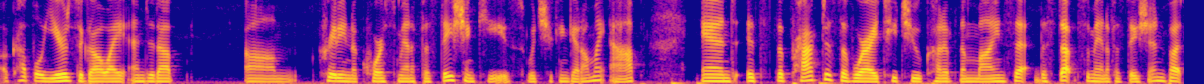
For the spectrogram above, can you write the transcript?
a couple years ago, I ended up um, creating a course, Manifestation Keys, which you can get on my app. And it's the practice of where I teach you kind of the mindset, the steps of manifestation, but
